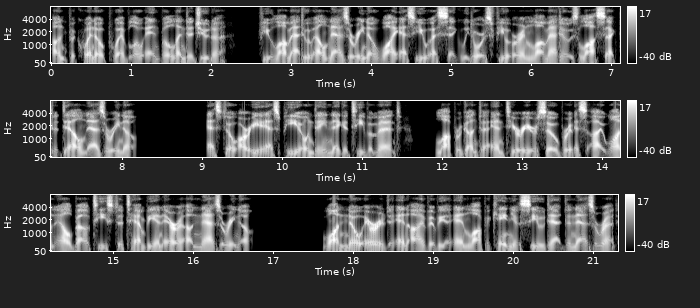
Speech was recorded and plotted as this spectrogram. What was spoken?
un pequeño pueblo en Belenda Juda, fu llamado el Nazareno y sus seguidores fueron llamados la secta del Nazareno. Esto responde negativamente, la pregunta anterior sobre si Juan el Bautista también era un Nazareno. Juan no era de ni vivía en la pequeña ciudad de Nazaret,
